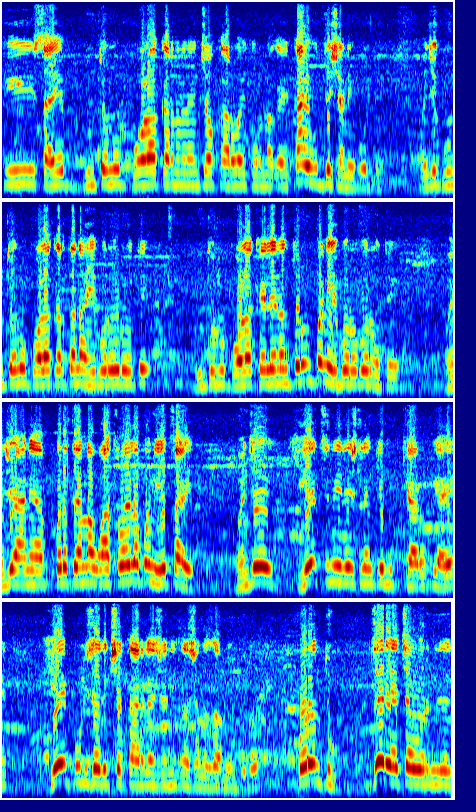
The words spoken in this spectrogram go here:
की साहेब गुंतवणूक गोळा करणाऱ्यांच्यावर कारवाई करू नका. काय उद्देशाने बोलले? म्हणजे गुंतवणूक गोळा करताना हे बरोबर होते. गुंतवणूक गोळा केल्यानंतरून पण हे बरोबर होते. म्हणजे आणि परत त्यांना वाचवायला पण हेच आहे. म्हणजे हेच निलेश लंके मुख्य आरोपी आहेत. हे पोलीस अधीक्षक कार्यालयाच्या निदर्शनास आणून दिलं. परंतु जर याच्यावर नि-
